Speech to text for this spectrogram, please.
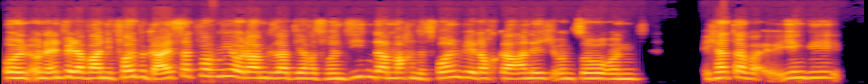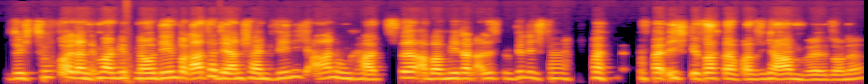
Und, und entweder waren die voll begeistert von mir oder haben gesagt, ja, was wollen Sie denn da machen? Das wollen wir doch gar nicht und so. Und ich hatte aber irgendwie durch Zufall dann immer genau den Berater, der anscheinend wenig Ahnung hatte, aber mir dann alles bewilligt hat, weil ich gesagt habe, was ich haben will. So, ne?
